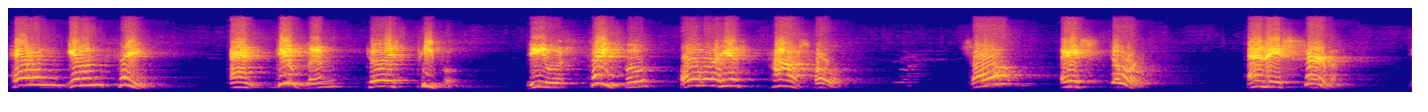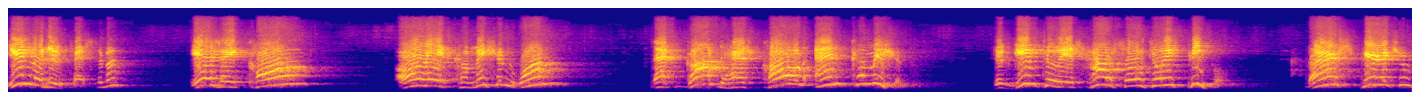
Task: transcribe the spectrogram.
heaven-given things and give them to his people. He was faithful over his household. So, a steward and a servant in the New Testament is a call or a commissioned one that God has called and commissioned to give to his household, to his people. their spiritual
